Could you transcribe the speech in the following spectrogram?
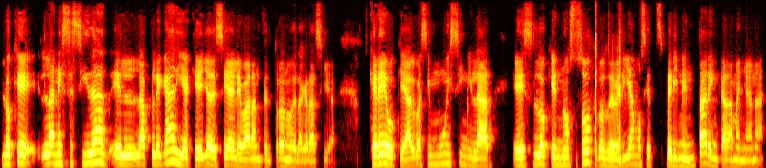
lo que la necesidad, la plegaria que ella desea elevar ante el trono de la gracia. Creo que algo así muy similar es lo que nosotros deberíamos experimentar en cada mañana.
